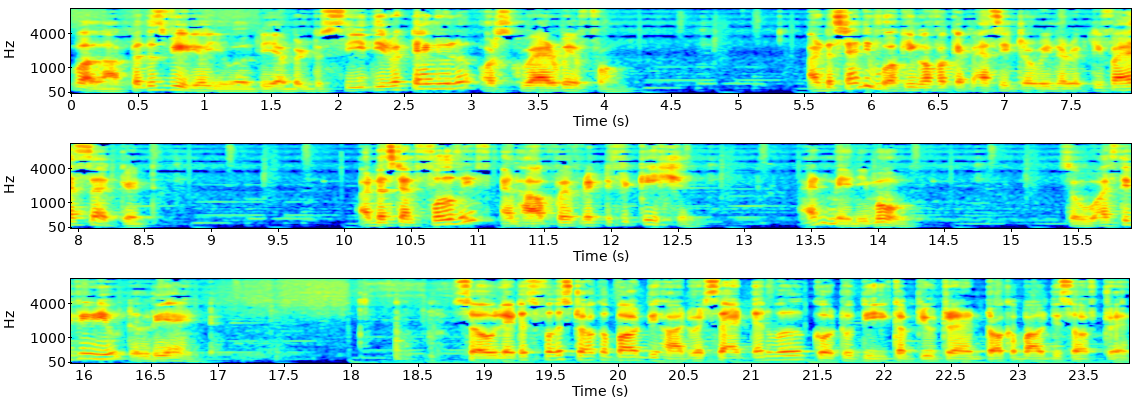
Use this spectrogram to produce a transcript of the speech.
Well, after this video, you will be able to see the rectangular or square waveform. Understand the working of a capacitor in a rectifier circuit. Understand full wave and half wave rectification. And many more. So watch the video till the end. So let us first talk about the hardware side then we'll go to the computer and talk about the software.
